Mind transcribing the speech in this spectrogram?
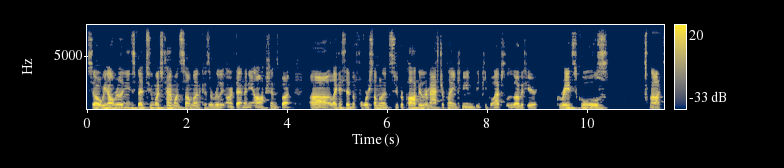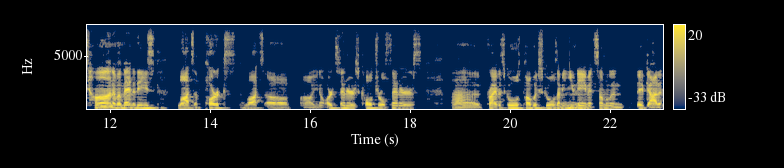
So we don't really need to spend too much time on Summerlin because there really aren't that many options. But uh, like I said before, Summerlin's super popular master plan community. People absolutely love it here. Great schools, a ton of amenities, lots of parks, lots of uh, you know, art centers, cultural centers, uh, private schools, public schools. I mean, you name it, Summerlin, they've got it.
